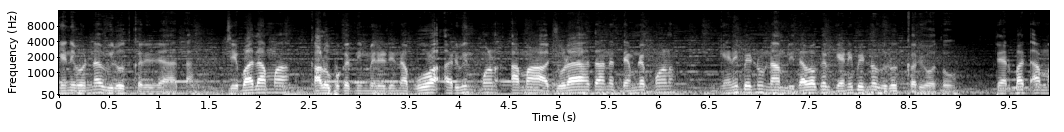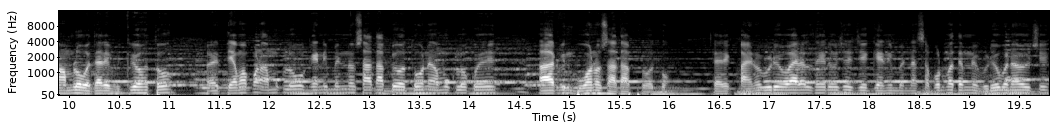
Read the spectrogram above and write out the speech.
ગેનીબેનના વિરોધ કરી રહ્યા હતા. જે બાદ આમાં કાળુ ભગતની મેલેડીના ભુવા અરવિંદ પણ આમાં જોડાયા હતા અને તેમણે પણ ગેનીબેનનું નામ લીધા વગર ગેનીબેનનો વિરોધ કર્યો હતો. ત્યારબાદ આ મામલો વધારે વિગડ્યો હતો અને તેમાં પણ અમુક લોકો ગેનીબેનનો સાથ આપ્યો હતો અને અમુક લોકોએ અરવિંદ ભુવાનો સાથ આપ્યો હતો. ત્યારે એક ભાઈનો વીડિયો વાયરલ થઈ રહ્યો છે જે ગેનીબેનના સપોર્ટમાં તેમને વીડિયો બનાવ્યો છે.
